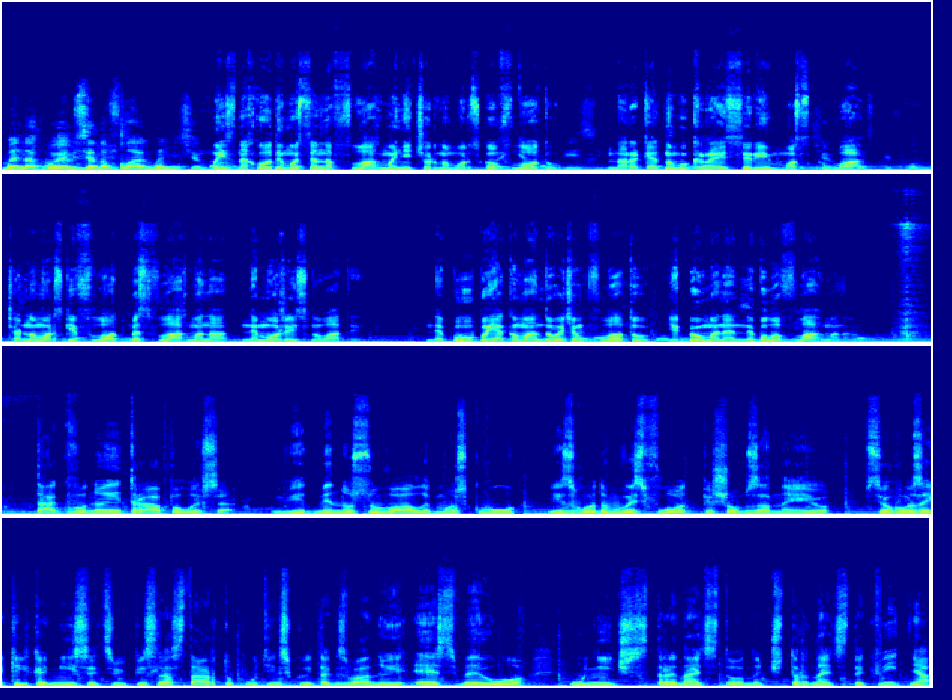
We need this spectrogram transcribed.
Мы находимся на флагмане. чем- Ми знаходимося на флагмані Чорноморського флоту на ракетному крейсері Москва. Чорноморський флот без флагмана не може існувати. Не був би я командувачем флоту, якби у мене не було флагмана. Так воно і трапилося. Відмінусували Москву, і згодом весь флот пішов за нею. Всього за кілька місяців після старту путінської так званої СВО у ніч з 13 на 14 квітня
